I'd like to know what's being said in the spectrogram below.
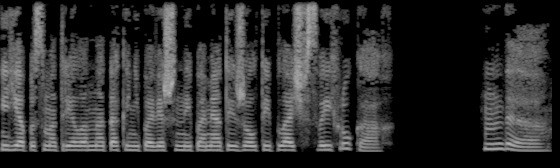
Я посмотрела на так и не повешенный помятый желтый плащ в своих руках. Да,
